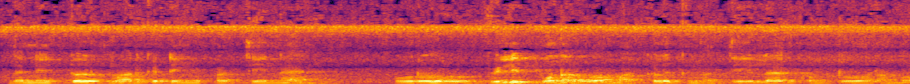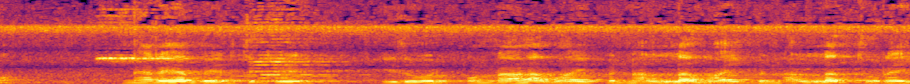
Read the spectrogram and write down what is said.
இந்த நெட்ஒர்க் மார்க்கெட்டிங்கை பற்றின ஒரு விழிப்புணர்வை மக்களுக்கு மத்தியில் கொண்டு வரணும். நிறைய பேர்த்துக்கு இது ஒரு பொன்னான வாய்ப்பு நல்ல வாய்ப்பு நல்ல துறை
